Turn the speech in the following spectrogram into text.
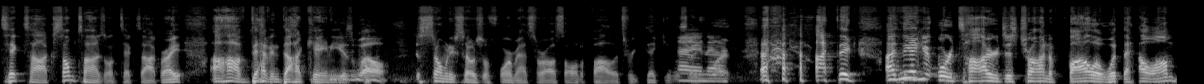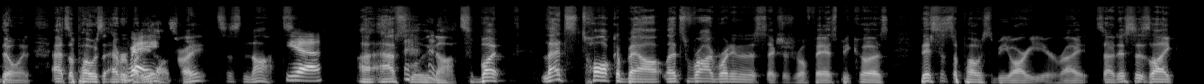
TikTok, sometimes on TikTok, right? I'll have Devin.Caney as well. Just so many social formats for us all to follow. It's ridiculous. I know. I think I think I get more tired just trying to follow what the hell I'm doing as opposed to everybody Right. else, right? It's just nuts. Yeah. Uh, absolutely nuts. But let's talk about let's ride right into the Sixers real fast because this is supposed to be our year, right? So this is like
